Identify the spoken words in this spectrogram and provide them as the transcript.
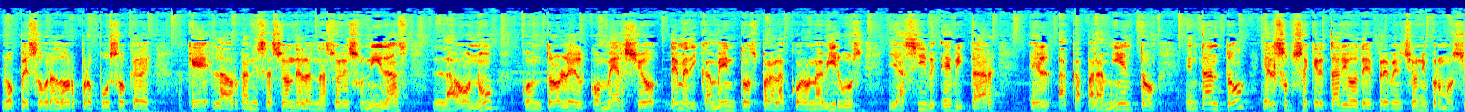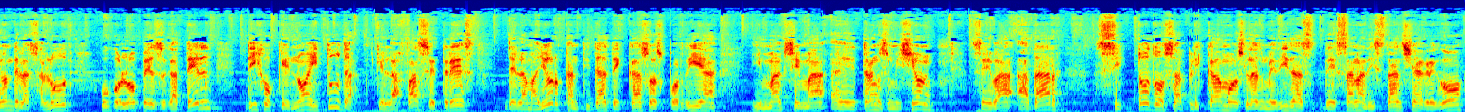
López Obrador propuso que, que la Organización de las Naciones Unidas, la ONU, controle el comercio de medicamentos para la coronavirus y así evitar el acaparamiento. En tanto, el subsecretario de Prevención y Promoción de la Salud, Hugo López Gatel, dijo que no hay duda que la fase 3 de la mayor cantidad de casos por día y máxima eh, transmisión se va a dar si todos aplicamos las medidas de sana distancia, agregó,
